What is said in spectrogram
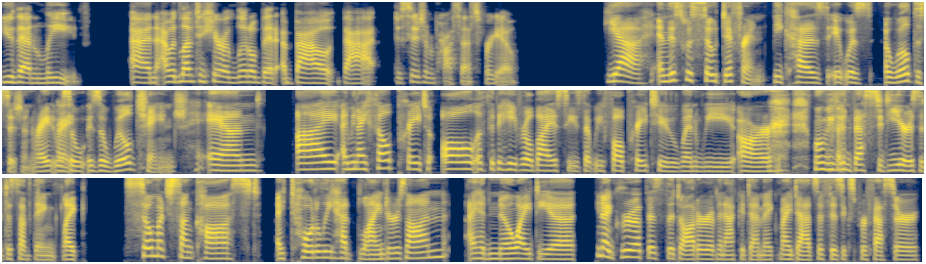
you then leave. And I would love to hear a little bit about that decision process for you. Yeah, and this was so different because it was a will decision, right? It was right. a it was a will change. And I I mean I fell prey to all of the behavioral biases that we fall prey to when we are when we've invested years into something like so much sunk cost. I totally had blinders on. I had no idea. You know, I grew up as the daughter of an academic. My dad's a physics professor.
